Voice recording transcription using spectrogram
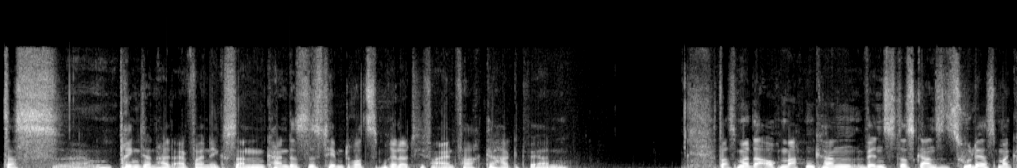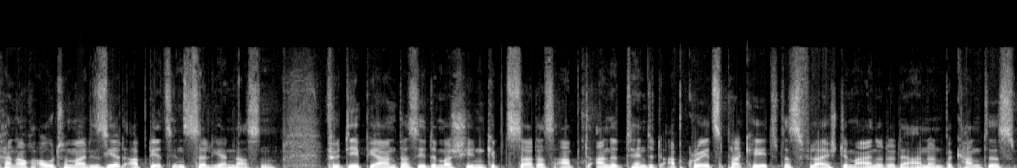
Das äh, bringt dann halt einfach nichts. Dann kann das System trotzdem relativ einfach gehackt werden. Was man da auch machen kann, wenn es das Ganze zulässt, man kann auch automatisiert Updates installieren lassen. Für Debian-basierte Maschinen gibt es da das Unattended Upgrades-Paket, das vielleicht dem einen oder der anderen bekannt ist.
